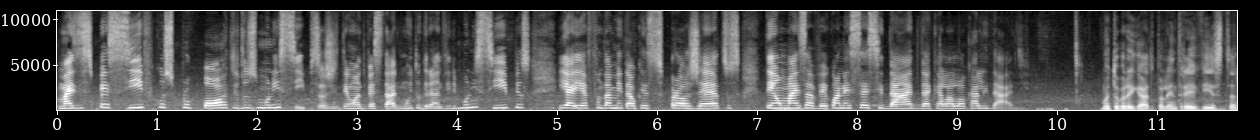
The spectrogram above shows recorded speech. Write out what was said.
mais específicos para o porte dos municípios. A gente tem uma diversidade muito grande de municípios e aí é fundamental que esses projetos tenham mais a ver com a necessidade daquela localidade. Muito obrigado pela entrevista.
